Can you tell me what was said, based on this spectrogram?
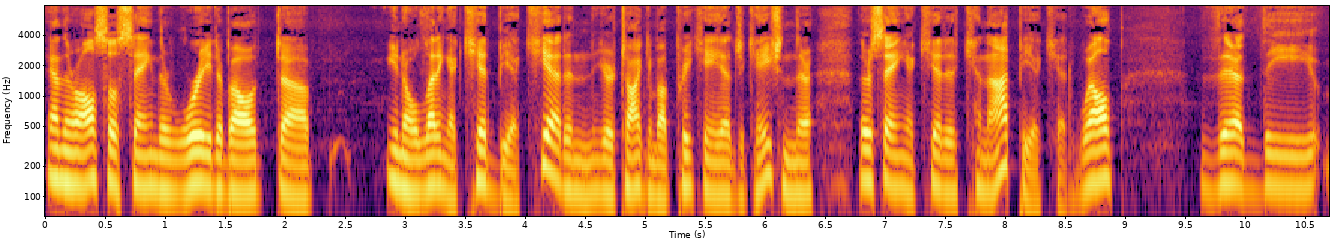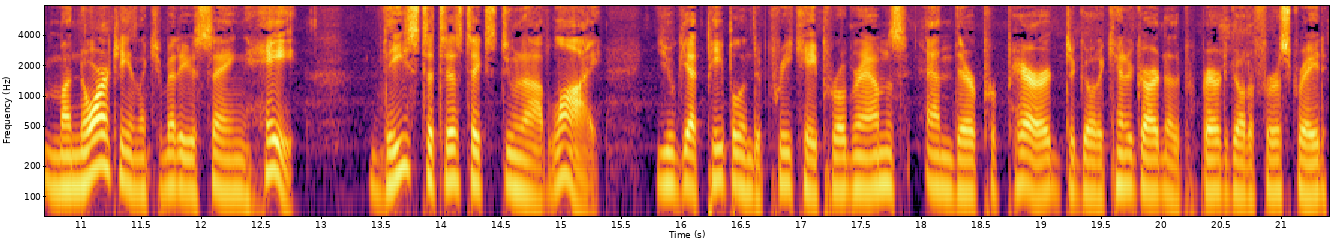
And they're also saying they're worried about, uh, you know, letting a kid be a kid. And you're talking about pre-K education. They're they're saying a kid cannot be a kid. Well, the the minority in the committee is saying, hey, these statistics do not lie. You get people into pre-K programs, and they're prepared to go to kindergarten, or they're prepared to go to first grade,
